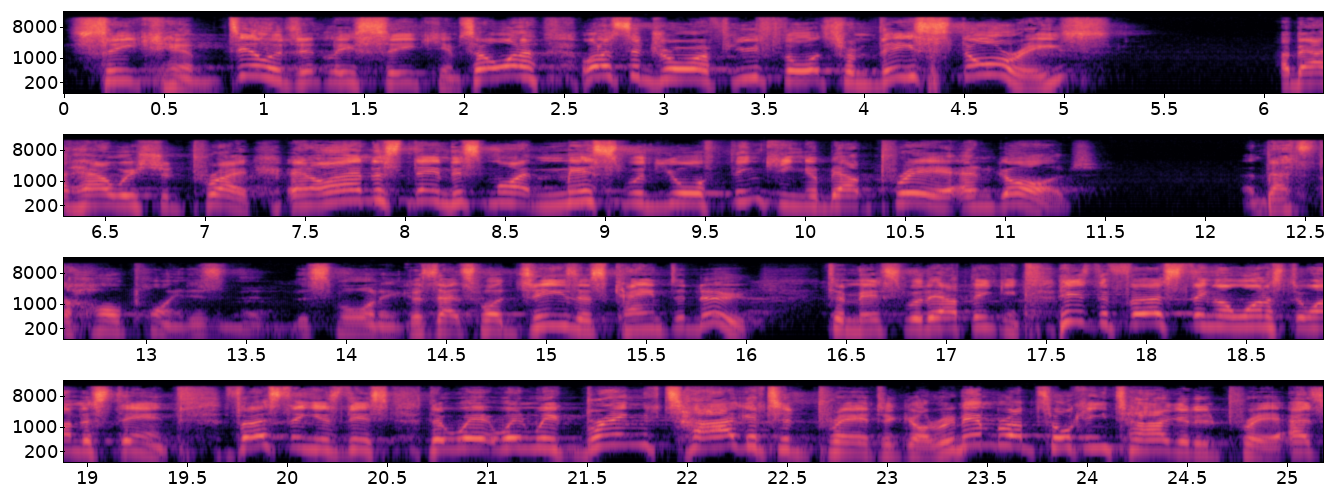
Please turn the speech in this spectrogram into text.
seek Him. Diligently seek Him. So I want, to, I want us to draw a few thoughts from these stories about how we should pray. And I understand this might mess with your thinking about prayer and God. And that's the whole point, isn't it, this morning? Because that's what Jesus came to do. To mess with our thinking. Here's the first thing I want us to understand. First thing is this that when we bring targeted prayer to God, remember I'm talking targeted prayer as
